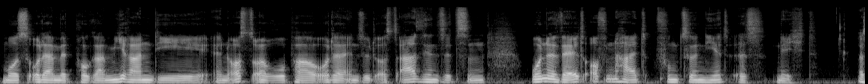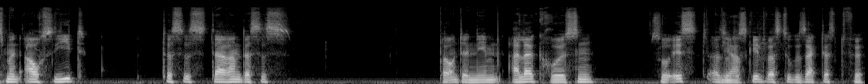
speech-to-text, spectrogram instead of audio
muss oder mit Programmierern, die in Osteuropa oder in Südostasien sitzen. Ohne Weltoffenheit funktioniert es nicht. Was man auch sieht, das ist daran, dass es bei Unternehmen aller Größen so ist. Also ja. das gilt, was du gesagt hast, für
